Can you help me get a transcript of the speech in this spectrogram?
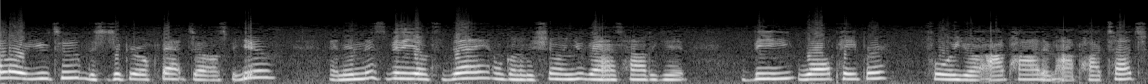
Hello YouTube, this is your girl Fat Jaws for you and in this video today I'm going to be showing you guys how to get V wallpaper for your iPod and iPod Touch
